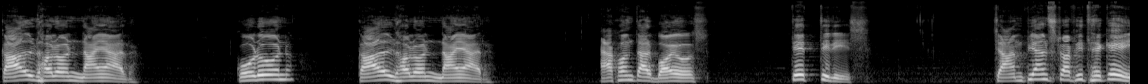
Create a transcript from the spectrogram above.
কালধরন নায়ার। করুণ কালধরন নায়ার। এখন তার বয়স তেত্রিশ। চ্যাম্পিয়ন্স ট্রফি থেকেই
